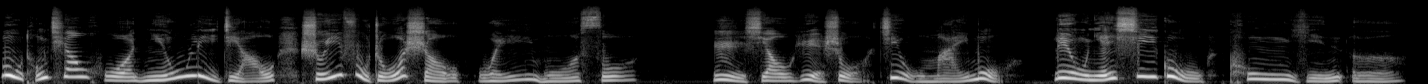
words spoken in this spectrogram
牧童敲火牛立角，谁复着手为摩挲？日消月朔旧埋没，六年西顾空吟额。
